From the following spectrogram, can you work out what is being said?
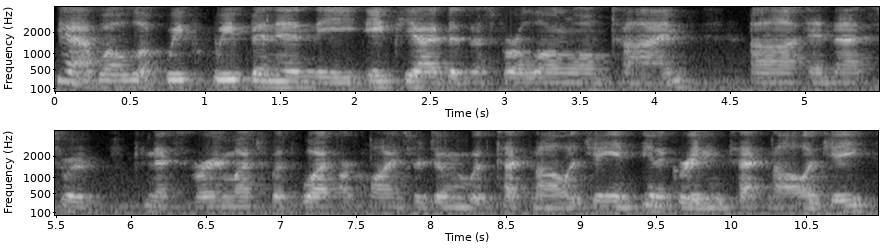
Yeah, well, look, we've we've been in the API business for a long, long time, uh, and that sort of connects very much with what our clients are doing with technology and integrating technology.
